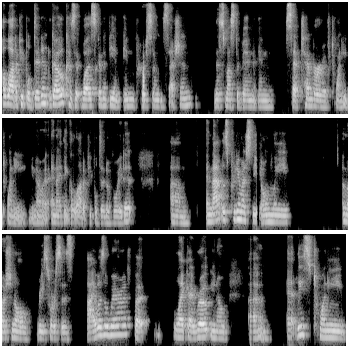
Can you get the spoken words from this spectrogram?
a lot of people didn't go because it was going to be an in-person session. This must have been in September of 2020, you know, and I think a lot of people did avoid it. Um, and that was pretty much the only emotional resources I was aware of. But like I wrote, you know, um, at least 20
